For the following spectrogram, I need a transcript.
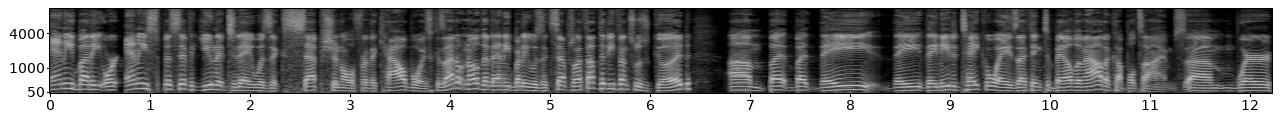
anybody or any specific unit today was exceptional for the Cowboys? Because I don't know that anybody was exceptional. I thought the defense was good, um, but but they they they needed takeaways. I think to bail them out a couple times. Um, where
